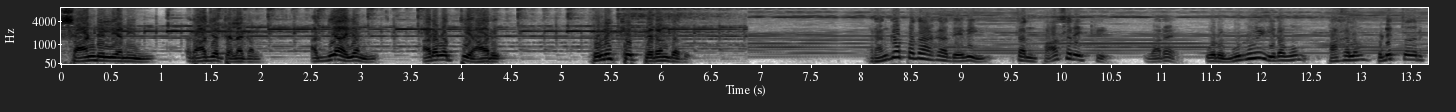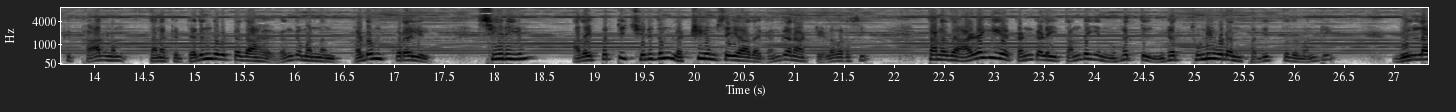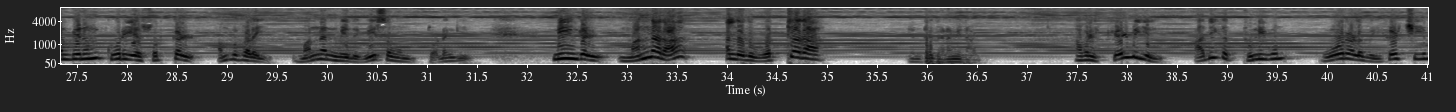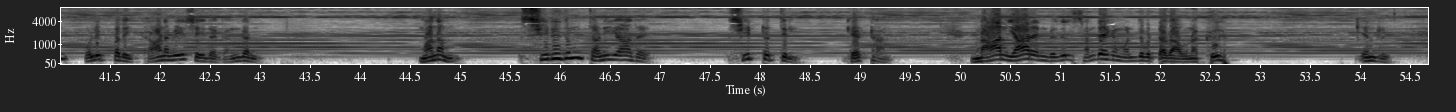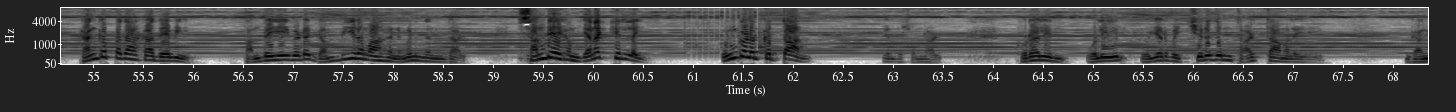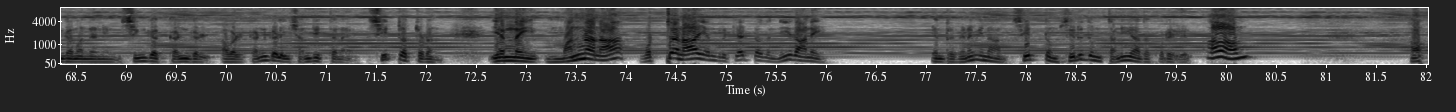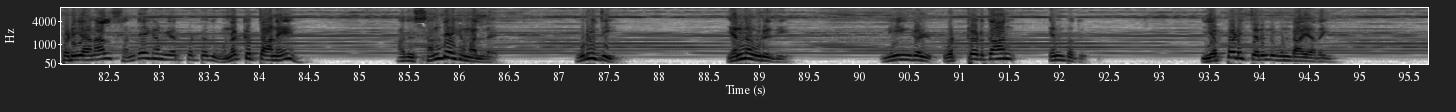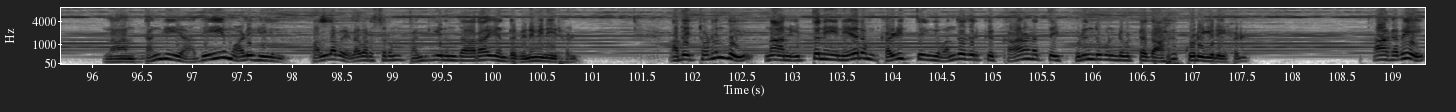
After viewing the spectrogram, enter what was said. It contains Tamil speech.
சாண்டில்யனின் ராஜதிலகம் அத்தியாயம் அறுபத்தி ஆறு புலிக்கு பிறந்தது. ரங்கபதாகா தேவி தன் பாசறைக்கு வர ஒரு முழு இரவும் பகலும் பிடித்ததற்கு காரணம் தனக்கு தெரிந்துவிட்டதாக கங்கமன்னன் கடும் குரலில் சீரியும் அதை பற்றி சிறிதும் லட்சியம் செய்யாத கங்க நாட்டு இளவரசி தனது அழகிய கண்களை தந்தையின் முகத்தில் மிக துணிவுடன் பதித்ததுமன்றி வில்லம்பினும் கூறிய சொற்கள் அம்புகளை மன்னன் மீது வீசவும் தொடங்கி நீங்கள் மன்னரா அல்லது ஒற்றரா? என்று வினவினாள். அவள் கேள்வியில் அதிக துணிவும் ஓரளவு இகழ்ச்சியும் ஒலிப்பதை காணவே செய்த கங்கன் மனம் சிறிதும் தணியாத சீற்றத்தில் கேட்டான். நான் யார் என்பதில் சந்தேகம் வந்துவிட்டதா உனக்கு? என்று ரங்கப்பதாகா தேவி தந்தையை விட கம்பீரமாக நிமிர்ந்து சந்தேகம் எனக்கில்லை. உங்களுக்குத்தான் என்று சொன்னாள். குரலின் ஒலியில் உயர்வை சிறிதும் தாழ்த்தாமலேயே கங்கமன்னனின் சிங்கக் கண்கள் அவள் கண்களை சந்தித்தன. சீற்றத்துடன் என்னை மன்னனா ஒற்றனா என்று கேட்டது நீதானே? என்று வினவினான் சீற்றம் சிறிதும் தனியாத குரலில். ஆம். அப்படியானால் சந்தேகம் ஏற்பட்டது உனக்குத்தானே? அது சந்தேகம் அல்ல உறுதி. என்ன உறுதி? நீங்கள் ஒற்றர்தான் என்பது. எப்படி தெரிந்து கொண்டாய் அதை? நான் தங்கிய அதே மாளிகையில் பல்லவ இளவரசரும் தங்கியிருந்தாரா என்று வினவினீர்கள். அதைத் தொடர்ந்து நான் இத்தனை நேரம் கழித்து இங்கு வந்ததற்கு காரணத்தை புரிந்து கொண்டு விட்டதாக கூறுகிறீர்கள். ஆகவே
